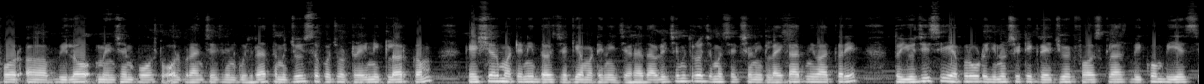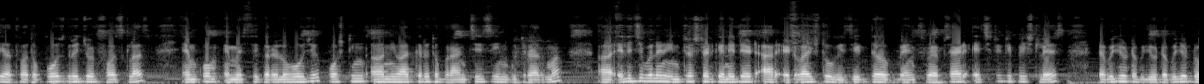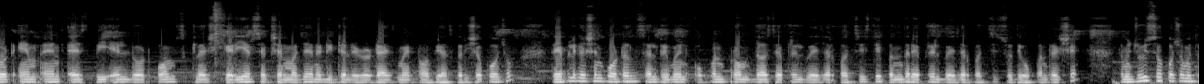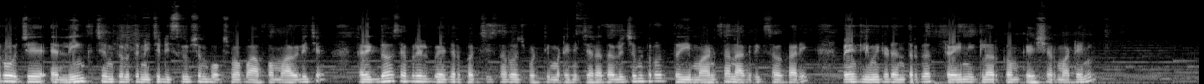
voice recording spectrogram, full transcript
for below mention post all branches in Gujarat તમે જોઈ શકો છો trainee clerk cum cashier માટેની દસ જગ્યા માટેની જાહેરાત આવેલી છે. મિત્રો, જેમાં શૈક્ષણિક લાયકાતની વાત કરીએ, તો UGC approved university graduate first class BCom BSc અથવા તો post graduate first class MCom MSc કરેલો હોવો જોઈએ. પોસ્ટિંગની વાત કરીએ તો બ્રાન્ચીસ ઇન ગુજરાતમાં eligible and interested candidate are advise to visit the bank's website HTTP slash W W W dot M N S B L dot com slash career સેક્શનમાં જઈ અને ડિટેલ એડવર્ટાઇઝમેન્ટનો અભ્યાસ કરી શકો છો. તો application portal shall remain open from દસ એપ્રિલ બે હજાર પચીસથી પંદર એપ્રિલ બે હજાર પચીસ સુધી ઓપન રહેશે. તમે જોઈ શકો છો મિત્રો, જે લિંક છે મિત્રો, તે નીચે ડિસ્ક્રિપ્શન બોક્સમાં પણ આપવામાં આવેલી છે. તારીખ દસ એપ્રિલ બે હજાર પચીસના રોજ ભરતી માટેની જાહેરાત આવેલી છે મિત્રો. તો એ માણસા નાગરિક સહકારી બેંક લિમિટેડ અંતર્ગત ટ્રેની ક્લર્ક કમ કેશિયર માટેની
